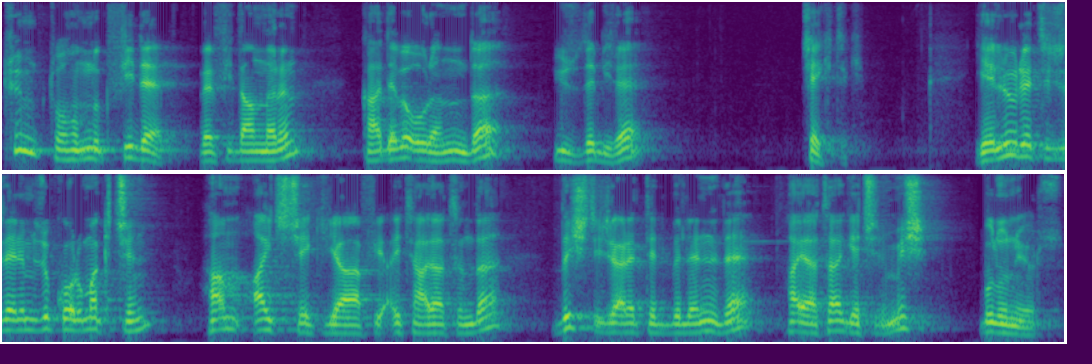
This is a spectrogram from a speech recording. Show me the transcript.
tüm tohumluk fide ve fidanların KDV oranını da yüzde bire çektik. Yerli üreticilerimizi korumak için ham ayçiçek yağı ithalatında dış ticaret tedbirlerini de hayata geçirmiş bulunuyoruz.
